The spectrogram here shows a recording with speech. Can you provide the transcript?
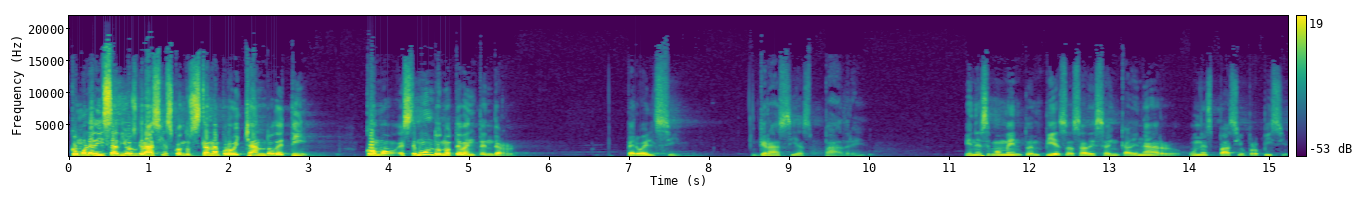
¿Cómo le dices a Dios gracias cuando se están aprovechando de ti? ¿Cómo? Este mundo no te va a entender, pero Él sí. Gracias, Padre. Y en ese momento empiezas a desencadenar un espacio propicio.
